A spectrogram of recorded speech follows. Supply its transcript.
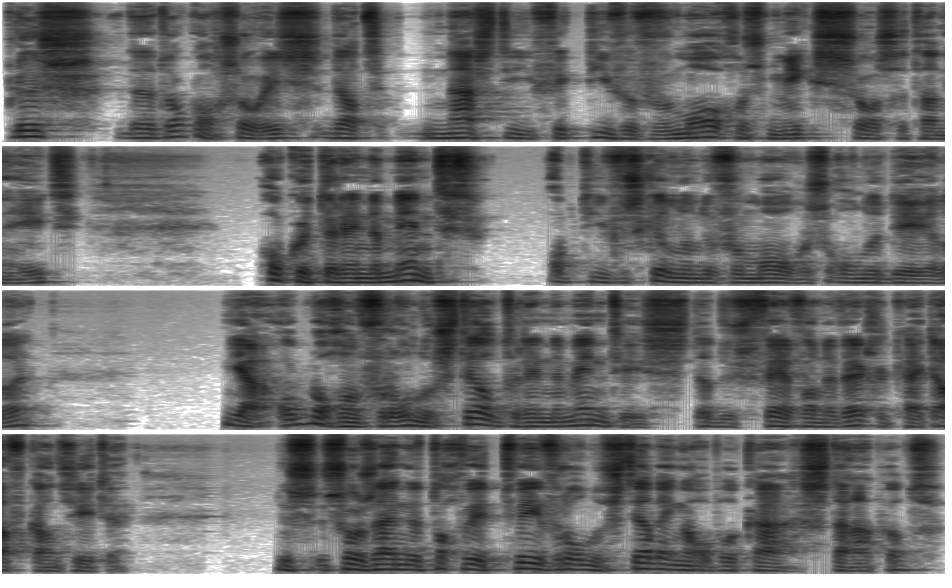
Plus dat het ook nog zo is dat naast die fictieve vermogensmix, zoals het dan heet, ook het rendement op die verschillende vermogensonderdelen ja, ook nog een verondersteld rendement is, dat dus ver van de werkelijkheid af kan zitten. Dus zo zijn er toch weer twee veronderstellingen op elkaar gestapeld.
